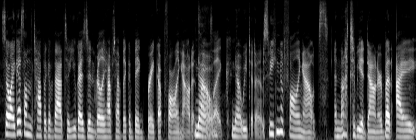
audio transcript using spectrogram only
so I guess on the topic of that, so you guys didn't really have to have like a big breakup falling out. It No, sounds like. no, we didn't. Speaking of falling outs, and not to be a downer, but I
